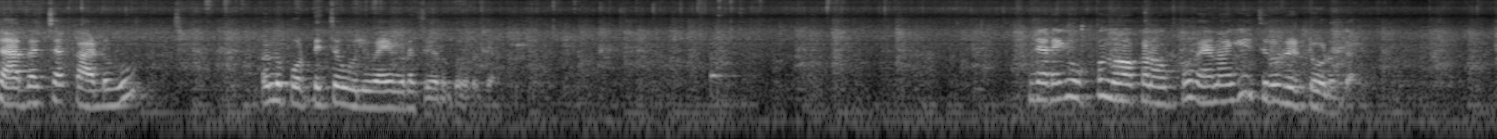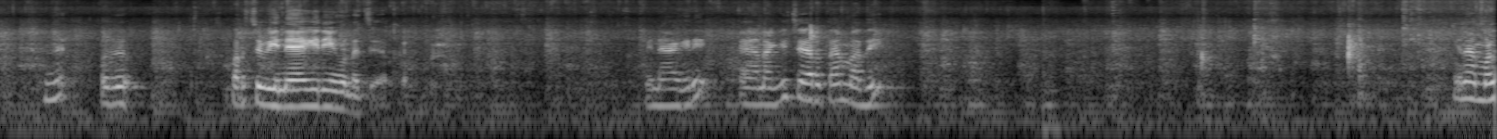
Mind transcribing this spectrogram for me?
ചതച്ച കടുകും ഒന്ന് പൊട്ടിച്ച ഉലുവയും കൂടെ ചേർത്ത് കൊടുക്കുക ഇതിന്റെ ഇടയ്ക്ക് ഉപ്പ് നോക്കണം. ഉപ്പ് വേണമെങ്കിൽ ഇച്ചിരി കൂടെ ഇട്ട് കൊടുക്കുക പിന്നെ ഒരു കുറച്ച് വിനാഗിരിയും കൂടെ ചേർക്കുക വിനാഗിരി വേണമെങ്കിൽ ചേർത്താൽ മതി. ഇനി നമ്മൾ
